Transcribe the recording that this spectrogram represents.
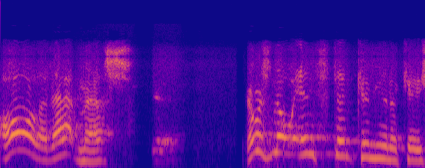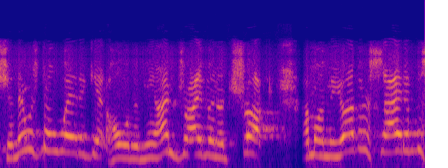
all of that mess. There was no instant communication. There was no way to get hold of me. I'm driving a truck. I'm on the other side of the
